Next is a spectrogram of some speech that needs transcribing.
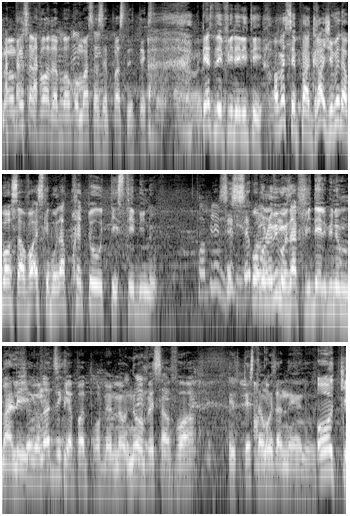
Mais on veut savoir d'abord comment ça se passe le texte. Euh, Test de fidélité. En fait, c'est pas grave, je veux d'abord savoir est-ce que vous avez prêt au tester bino. problème. Pour le bim, on a fidèle, bim, on On a dit qu'il n'y a pas de problème. Nous, on veut savoir. Ok.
